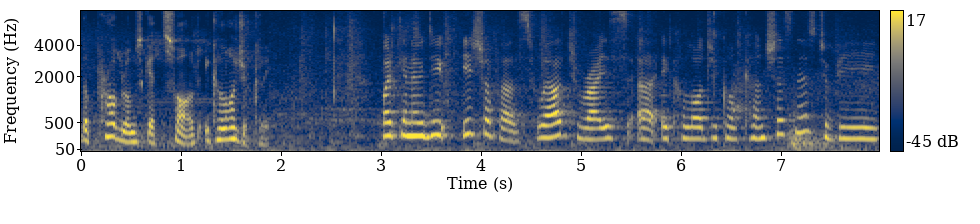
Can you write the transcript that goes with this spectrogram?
the problems get solved ecologically. What can we do, each of us? Well, to raise uh, ecological consciousness, to be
